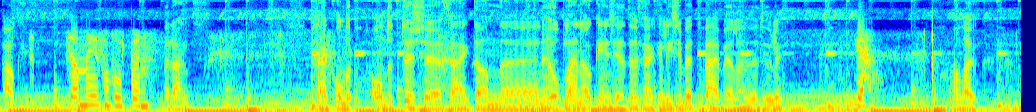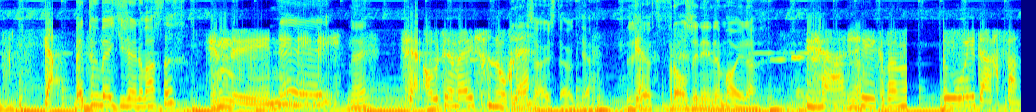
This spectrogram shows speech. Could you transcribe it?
Oké. Ik zal hem even roepen. Bedankt. Ga ik onder, ondertussen ga ik dan eh, een hulplijn ook inzetten. Dan ga ik Elisabeth erbij bellen natuurlijk. Ja. Al leuk. Ja. Bent u een beetje zenuwachtig? Nee, nee, nee, nee. Nee? Ze zijn oud en wijs genoeg, Ja, hè? zo is het ook, ja. Dus Ja. u heeft vooral zin in een mooie dag. Ja, zeker. We hebben een mooie dag van.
